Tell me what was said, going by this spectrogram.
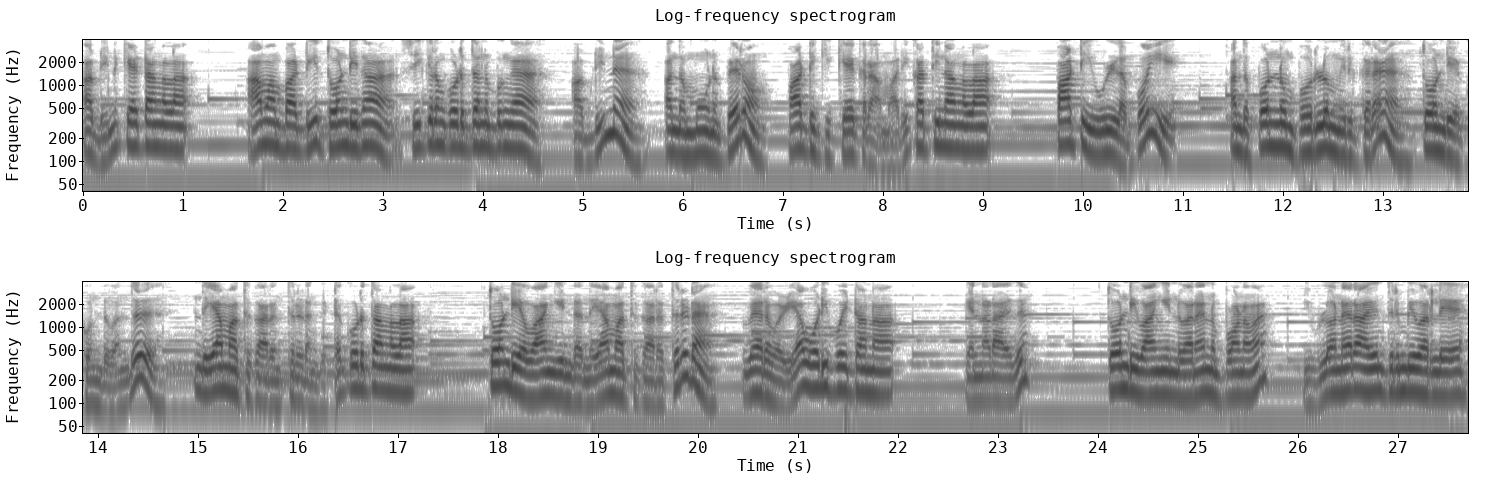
அப்படின்னு கேட்டாங்களாம். ஆமாம் பாட்டி தோண்டி தான் சீக்கிரம் கொடுத்து அனுப்புங்க அப்படின்னு அந்த மூணு பேரும் பாட்டிக்கு கேட்குற மாதிரி கத்தினாங்களாம். பாட்டி உள்ள போய் அந்த பொண்ணும் பொருளும் இருக்கிற தோண்டியை கொண்டு வந்து இந்த ஏமாத்துக்காரன் திருடங்கிட்ட கொடுத்தாங்களாம். தோண்டியை வாங்கிட்டு அந்த ஏமாத்துக்கார திருடன் வேற வழியா ஓடி போயிட்டானா. என்னடா இது? தோண்டி வாங்கிட்டு வரேன்னு போனவன் இவ்வளோ நேரம் ஆயும் திரும்பி வரலையே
